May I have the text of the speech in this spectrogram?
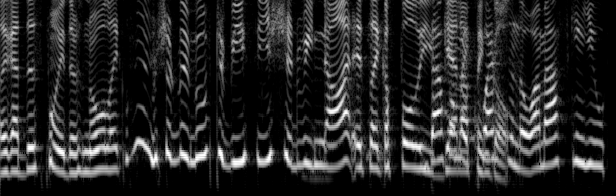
like at this point there's no like hmm should we move to BC should we not it's like a fully That's get not my up and question, go though. I'm asking you,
